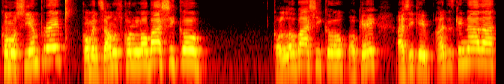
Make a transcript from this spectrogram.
Como siempre, comenzamos con lo básico. Con lo básico, ¿ok? Así que antes que nada,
